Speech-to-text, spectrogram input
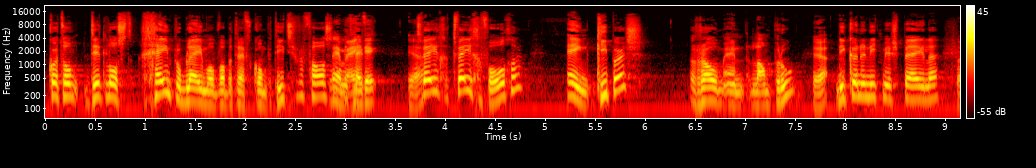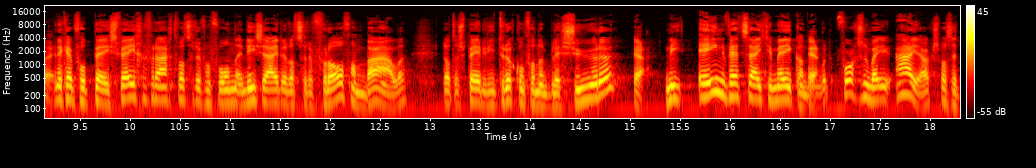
Kortom, dit lost geen probleem op wat betreft competitievervalsing. Nee, maar Het ik heeft denk- ja. twee, twee gevolgen. Eén, keepers. Rome en Lamproe. Ja. Die kunnen niet meer spelen. Nee. En ik heb bijvoorbeeld PSV gevraagd wat ze ervan vonden. En die zeiden dat ze er vooral van balen... dat een speler die terugkomt van een blessure... Ja. niet één wedstrijdje mee kan doen. Ja. Want Vorig seizoen bij Ajax was het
